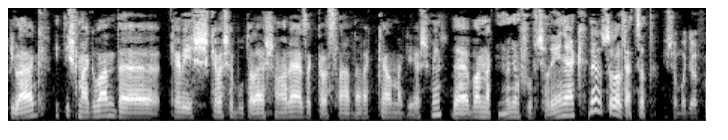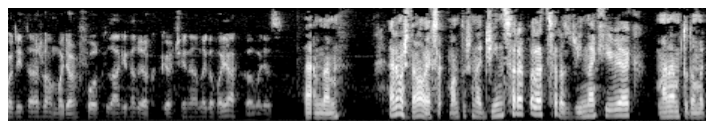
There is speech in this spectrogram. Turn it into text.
világ. Itt is megvan, de kevés, kevesebb utalás van rá ezekkel a szláv nevekkel, meg ilyesmi. De vannak nagyon furcsa lények, de szóval tetszett. És a magyar fordításban, a magyar folkvilági nevű, a körcsénel meg a bajákkal, vagy ez? Nem, nem. Erre most nem emlékszek pontosan, egy Jean szerepel egyszer, az Jeannek hívják. Már nem tudom, hogy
